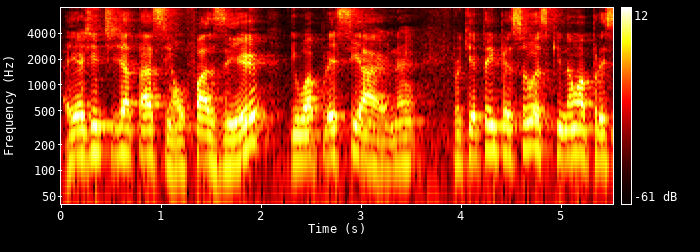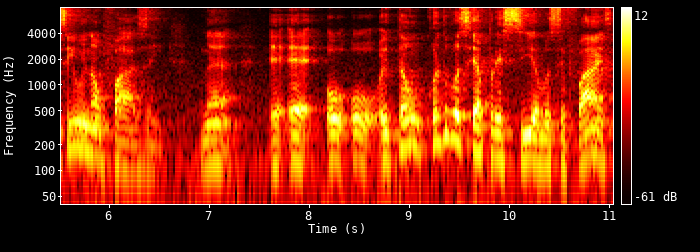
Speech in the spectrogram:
aí a gente já está assim, ó, o fazer e o apreciar, né? Porque tem pessoas que não apreciam e não fazem, né? É, é, o, o, então, quando você aprecia, você faz,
